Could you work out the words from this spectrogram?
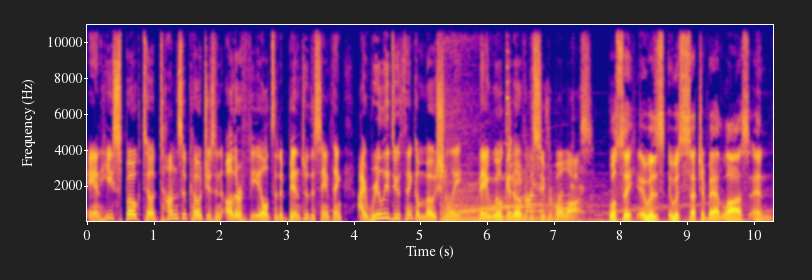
and he spoke to tons of coaches in other fields that have been through the same thing. I really do think emotionally they will get over the Super Bowl loss. We'll see. It was it was such a bad loss, and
